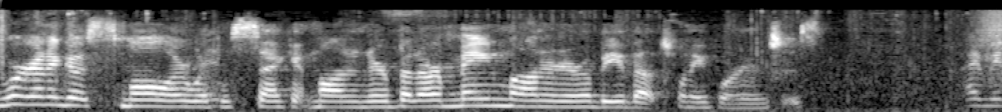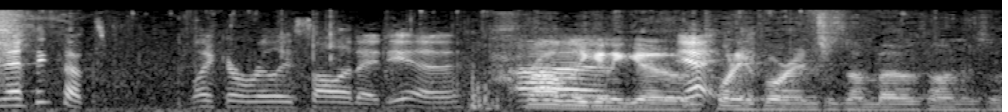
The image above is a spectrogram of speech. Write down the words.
We're gonna go smaller with the second monitor, but our main monitor will be about 24 inches. I mean I think that's like a really solid idea. Probably Um, gonna go yeah, 24 inches on both, honestly.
